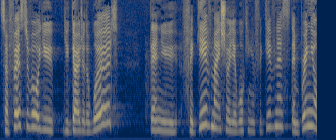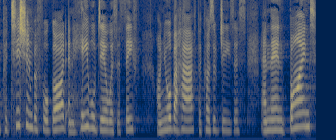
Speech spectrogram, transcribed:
So, first of all, you, you go to the word, then you forgive, make sure you're walking in forgiveness, then bring your petition before God, and he will deal with the thief on your behalf because of Jesus, and then bind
